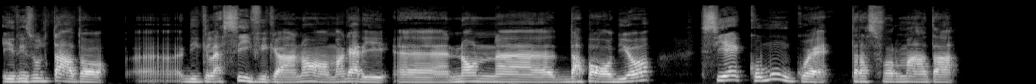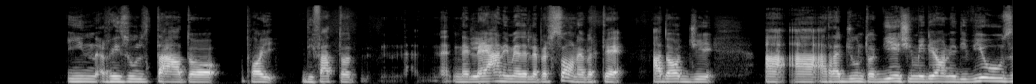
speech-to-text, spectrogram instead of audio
il risultato eh, di classifica, no, magari eh, non eh, da podio, si è comunque trasformata in risultato poi di fatto nelle anime delle persone perché ad oggi ha, ha raggiunto 10 milioni di views,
